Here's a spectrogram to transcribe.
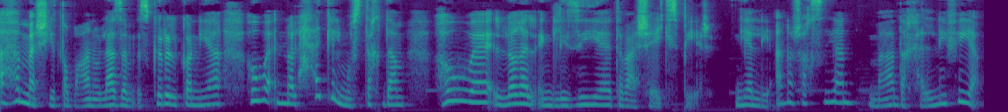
أهم شيء طبعا ولازم أذكر لكم إياه هو إنه الحكي المستخدم هو اللغة الإنجليزية تبع شيكسبير يلي أنا شخصيا ما دخلني فيها.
